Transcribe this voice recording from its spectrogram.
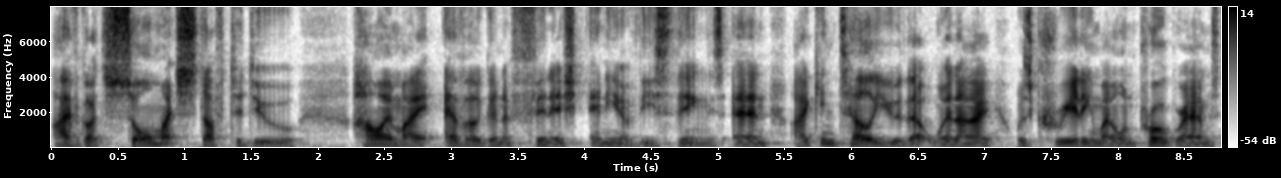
I've got so much stuff to do." how am I ever going to finish any of these things? And I can tell you that when I was creating my own programs,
